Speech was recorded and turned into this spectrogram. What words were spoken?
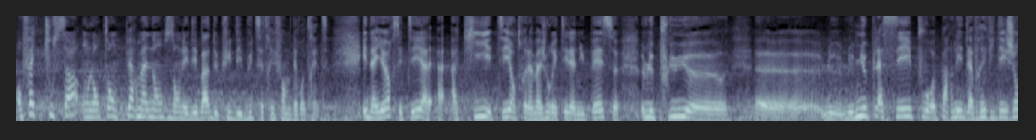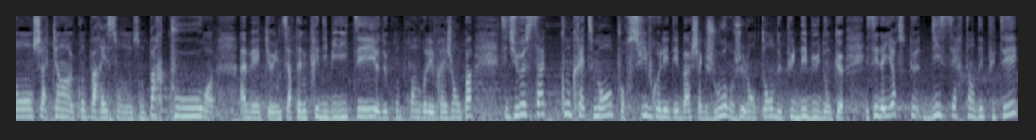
En fait, tout ça, on l'entend en permanence dans les débats depuis le début de cette réforme des retraites. Et d'ailleurs, c'était à, qui était entre la majorité et la Nupes le plus, euh, le, mieux placé pour parler de la vraie vie des gens. Chacun comparait son, son parcours avec une certaine crédibilité de comprendre les vrais gens ou pas. Si tu veux ça concrètement pour suivre les débats chaque jour, je l'entends depuis le début. Donc c'est d'ailleurs ce que disent certains députés.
